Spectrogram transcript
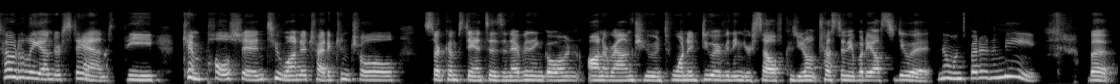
totally understand the compulsion to want to try to control circumstances and everything going on around you and to want to do everything yourself because you don't trust anybody else to do it. No one's better than me. But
